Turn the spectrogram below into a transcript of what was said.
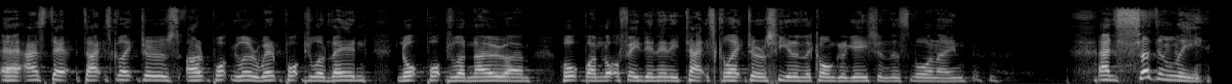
uh, as tax collectors aren't popular, weren't popular then, not popular now. Um, hope I'm not offending any tax collectors here in the congregation this morning. and suddenly,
